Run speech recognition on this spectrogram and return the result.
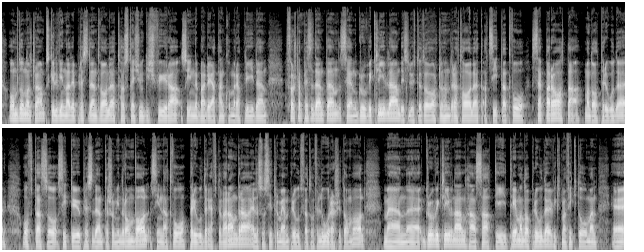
Om Donald Trump skulle vinna det presidentvalet hösten 2024 så innebär det att han kommer att bli den första presidenten sen Groovy Cleveland i slutet av 1800-talet att sitta två separata mandatperioder. Ofta så sitter ju presidenter som vinner omval sina två perioder efter varandra eller så sitter de en period för att de förlorar sitt omval. Men eh, Groovy Cleveland, han satt i tre mandatperioder, vilket man fick då, men eh,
